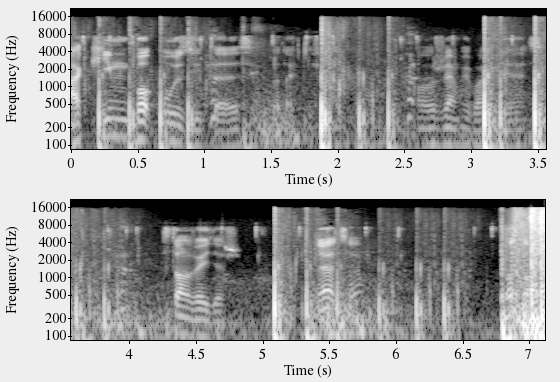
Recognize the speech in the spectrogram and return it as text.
Akimbo Uzi to jest chyba tak to się nazywa. O, już wiem chyba gdzie. Stąd wyjdziesz. Nie, co? No stąd.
